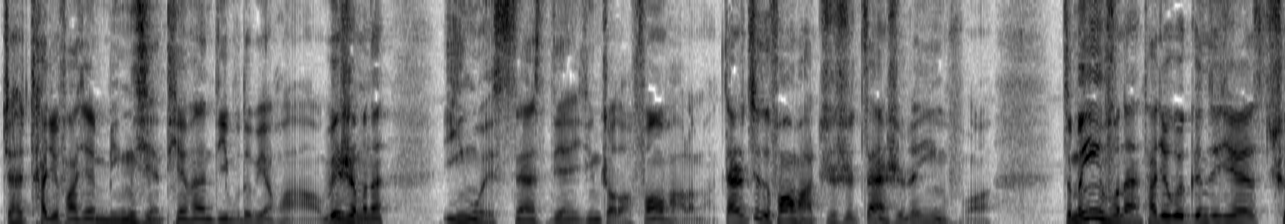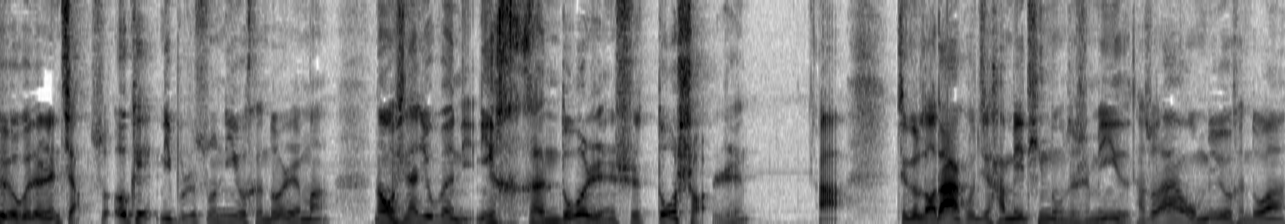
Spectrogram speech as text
这他就发现明显天翻地覆的变化啊！为什么呢？因为 4S 店已经找到方法了嘛，但是这个方法只是暂时的应付啊。怎么应付呢？他就会跟这些车友会的人讲说：“OK，你不是说你有很多人吗？那我现在就问你，你很多人是多少人？啊，这个老大估计还没听懂这什么意思。他说：哎，我们有很多啊，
